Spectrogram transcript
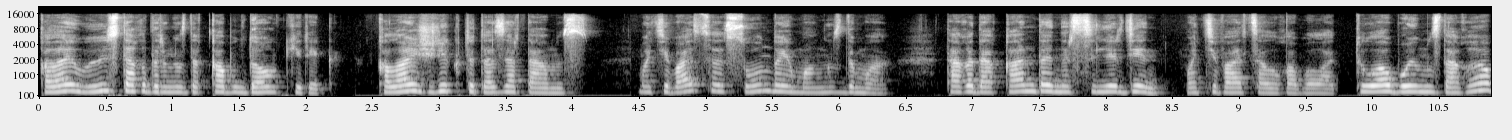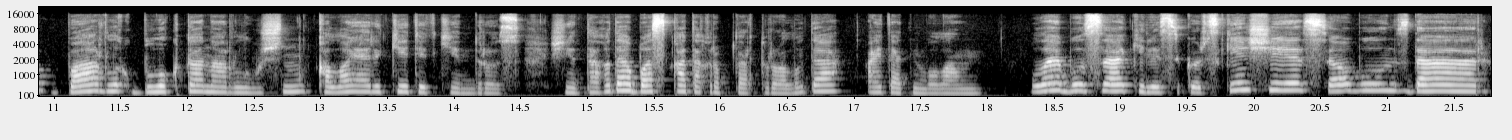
Қалай өз тағдырыңызды қабылдау керек? Қалай жүректі тазартамыз? Мотивация сондай маңызды ма? Тағы да қандай нәрселерден мотивация алуға болады? Тұла бойымыздағы барлық блоктан арылу үшін қалай әрекет еткен дұрыс? Және тағы да басқа тақырыптар туралы да айтатын боламын. Олай болса келесі көріскенше сау болыңыздар!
